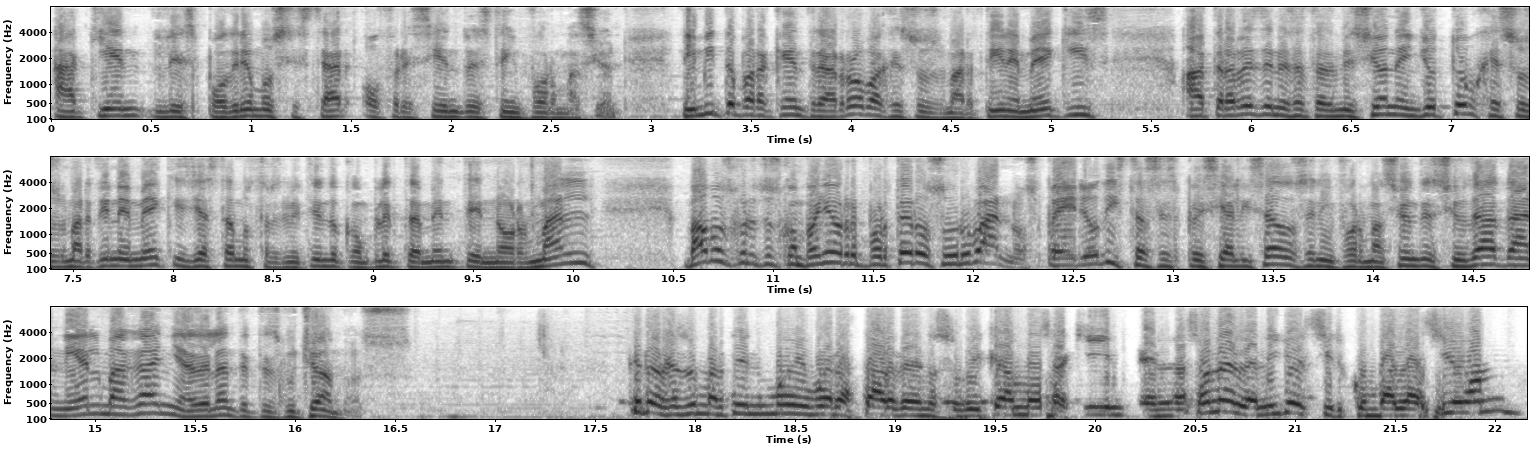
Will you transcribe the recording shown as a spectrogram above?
a quien les podríamos estar ofreciendo esta información. Le invito para que entre arroba Jesús Martín MX a través de nuestra transmisión en YouTube, Jesús Martín MX, ya estamos transmitiendo completamente normal. Vamos con nuestros compañeros reporteros urbanos, periodistas especializados en información de ciudad. Daniel Magaña, adelante, te escuchamos. Creo Jesús Martín, muy buenas tardes. Nos ubicamos aquí en la zona del anillo de circunvalación,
